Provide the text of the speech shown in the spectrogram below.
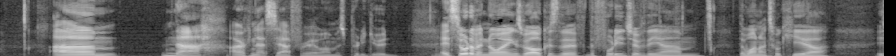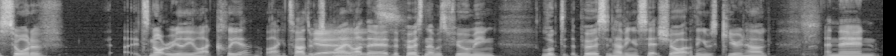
Um, nah, I reckon that South Freo one was pretty good. It's sort of annoying as well because the the footage of the um the one I took here is sort of it's not really like clear. Like it's hard to Yeah, explain. Like the is. the person that was filming looked at the person having a set shot. I think it was Kieran Hug, and then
